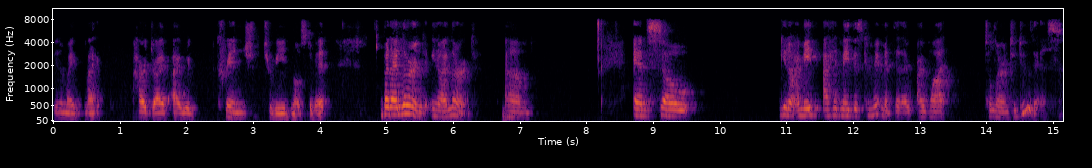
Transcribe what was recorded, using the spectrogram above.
you know, my, my hard drive, I would cringe to read most of it. But I learned, you know, I learned. Um, and so, you know, I made, I had made this commitment that I, I want to learn to do this.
